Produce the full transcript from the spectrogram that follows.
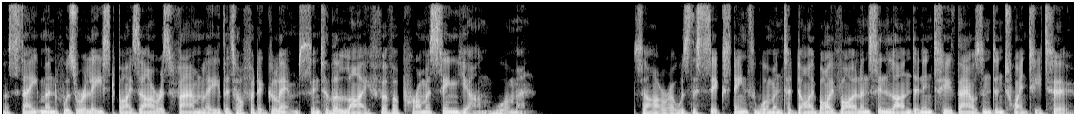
a statement was released by Zara's family that offered a glimpse into the life of a promising young woman. Zara was the 16th woman to die by violence in London in 2022,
